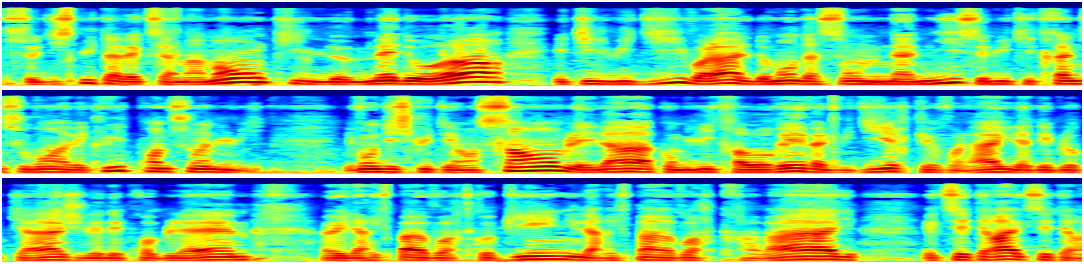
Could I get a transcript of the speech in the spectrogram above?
se, dispute avec sa maman, qui le met dehors et qui lui dit, voilà, elle demande à son ami, celui qui traîne souvent avec lui, de prendre soin de lui. Ils vont discuter ensemble et là, Combili Traoré va lui dire que voilà, il a des blocages, il a des problèmes, euh, il n'arrive pas à avoir de copine, il n'arrive pas à avoir de travail, etc., etc.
